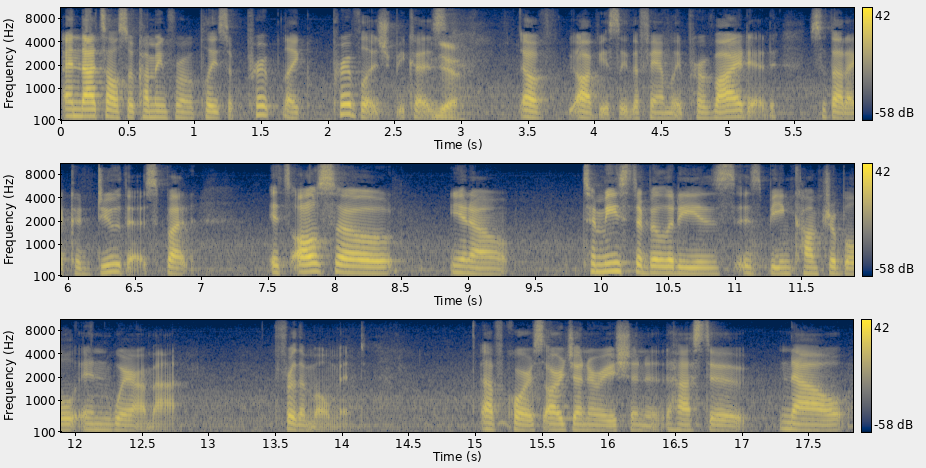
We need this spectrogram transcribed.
and that's also coming from a place of pri- like privilege because yeah. of obviously the family provided so that I could do this. But it's also, you know, to me, stability is is being comfortable in where I'm at for the moment. Of course, our generation has to now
